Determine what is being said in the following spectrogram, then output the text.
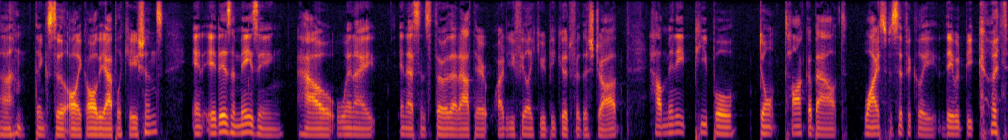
um, thanks to all like all the applications. And it is amazing how when I, in essence, throw that out there, why do you feel like you'd be good for this job? How many people don't talk about why specifically they would be good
